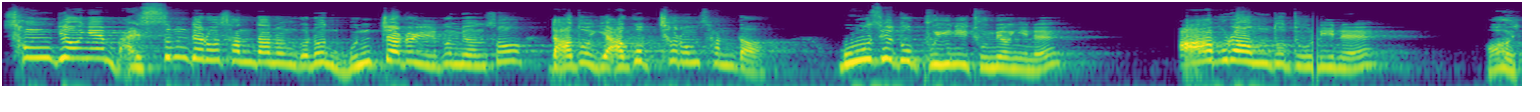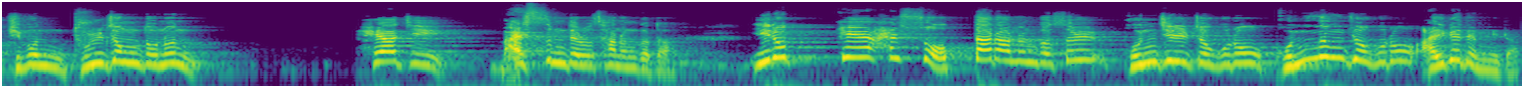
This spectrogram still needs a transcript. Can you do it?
성경의 말씀대로 산다는 것은 문자를 읽으면서 나도 야곱처럼 산다. 모세도 부인이 두 명이네. 아브라함도 둘이네. 아, 기본 둘 정도는 해야지 말씀대로 사는 거다. 이렇게 할 수 없다라는 것을 본질적으로, 본능적으로 알게 됩니다.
